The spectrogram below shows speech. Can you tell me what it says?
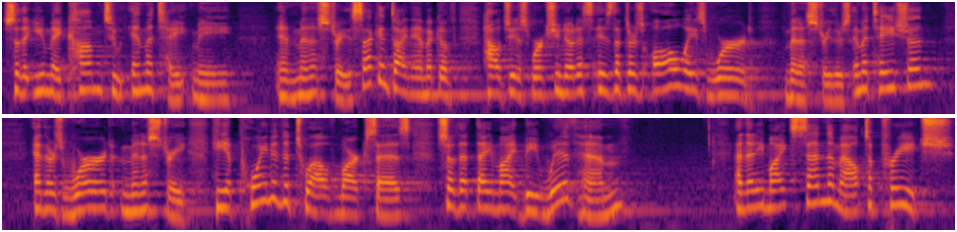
so that you may come to imitate me in ministry. The second dynamic of how Jesus works, you notice, is that there's always word ministry. There's imitation and there's word ministry. He appointed the 12, Mark says, so that they might be with him and that he might send them out to preach.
